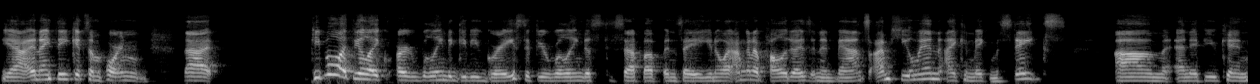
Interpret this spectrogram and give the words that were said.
Yeah. And I think it's important that people I feel like are willing to give you grace if you're willing to step up and say, you know what, I'm going to apologize in advance. I'm human. I can make mistakes. Um, and if you can,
